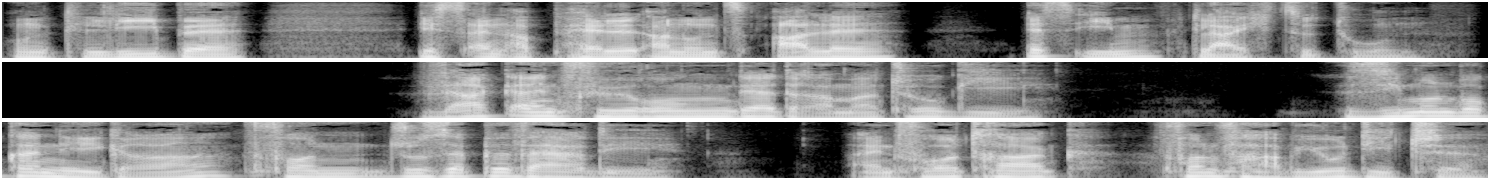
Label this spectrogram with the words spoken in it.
und Liebe ist ein Appell an uns alle, es ihm gleich zu tun. Werkeinführung der Dramaturgie Simon Boccanegra von Giuseppe Verdi. Ein Vortrag von Fabio Dice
